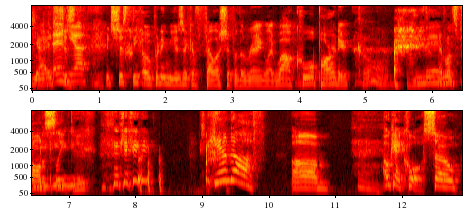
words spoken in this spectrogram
Yeah, it's And just yeah. it's just the opening music of Fellowship of the Ring. Like, wow, cool party. Cool. Everyone's falling asleep, dude. Gandalf. Um. Okay, cool. So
